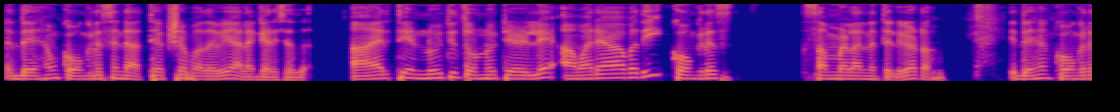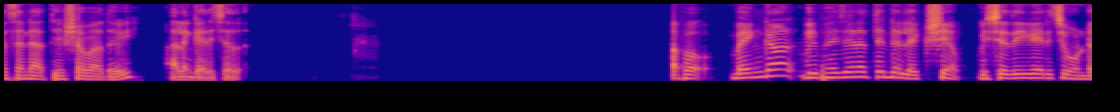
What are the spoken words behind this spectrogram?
അദ്ദേഹം കോൺഗ്രസിന്റെ അധ്യക്ഷ പദവി അലങ്കരിച്ചത്. ആയിരത്തി എണ്ണൂറ്റി തൊണ്ണൂറ്റി ഏഴിലെ അമരാവതി കോൺഗ്രസ് സമ്മേളനത്തിൽ കേട്ടോ ഇദ്ദേഹം കോൺഗ്രസിന്റെ അധ്യക്ഷ പദവി അലങ്കരിച്ചത്. അപ്പോൾ ബംഗാൾ വിഭജനത്തിന്റെ ലക്ഷ്യം വിശദീകരിച്ചുകൊണ്ട്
